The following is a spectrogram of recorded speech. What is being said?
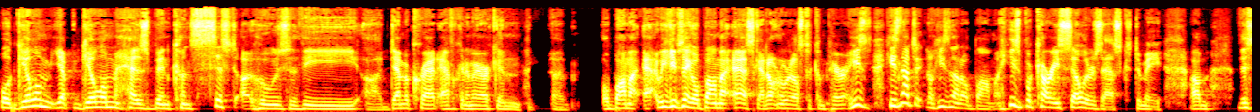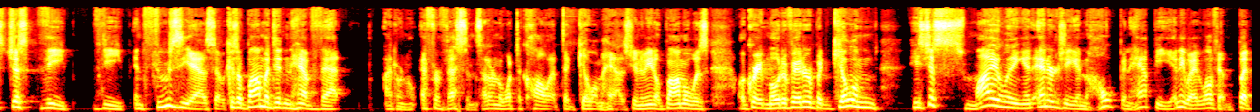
Well, Gillum, yep, Gillum has been consist. Uh, who's the uh, Democrat African American uh, Obama? We keep saying Obama esque. I don't know what else to compare. He's he's not no, he's not Obama. He's Bakari Sellers esque to me. Um, this just the the enthusiasm because Obama didn't have that. I don't know effervescence. I don't know what to call it that Gillum has. You know what I mean? Obama was a great motivator, but Gillum he's just smiling and energy and hope and happy. Anyway, I love him. But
